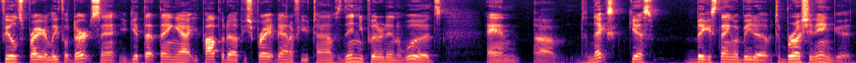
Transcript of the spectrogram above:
field spray or lethal dirt scent. You get that thing out, you pop it up, you spray it down a few times, then you put it in the woods. And um, the next guess biggest thing would be to to brush it in good.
